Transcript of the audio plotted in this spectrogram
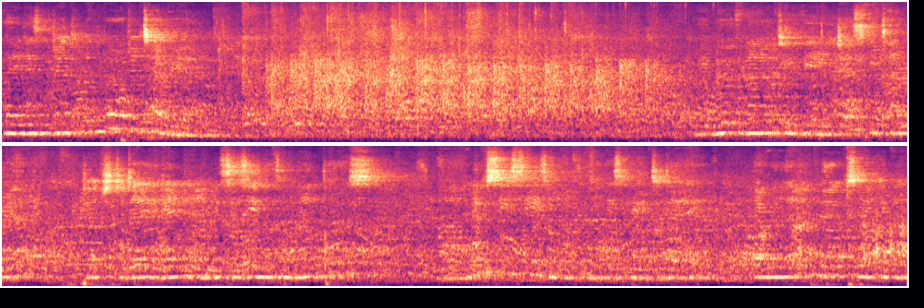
Ladies and gentlemen, Border Terrier. We move now to the Cesky Terrier, judged today again by Mrs. Edith Andrews. Uh, no CCs on offer for this breed today. There are 11 dogs making an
